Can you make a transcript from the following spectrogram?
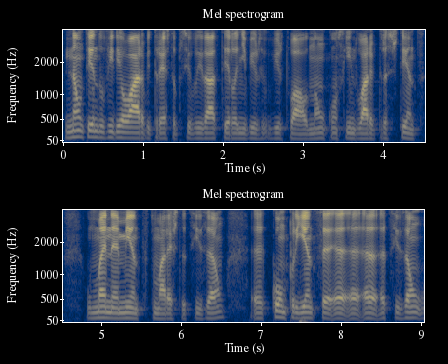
Não tendo o vídeo-árbitro esta possibilidade de ter linha vir virtual, não conseguindo o árbitro assistente humanamente tomar esta decisão, uh, compreende-se a, a, a, decisão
